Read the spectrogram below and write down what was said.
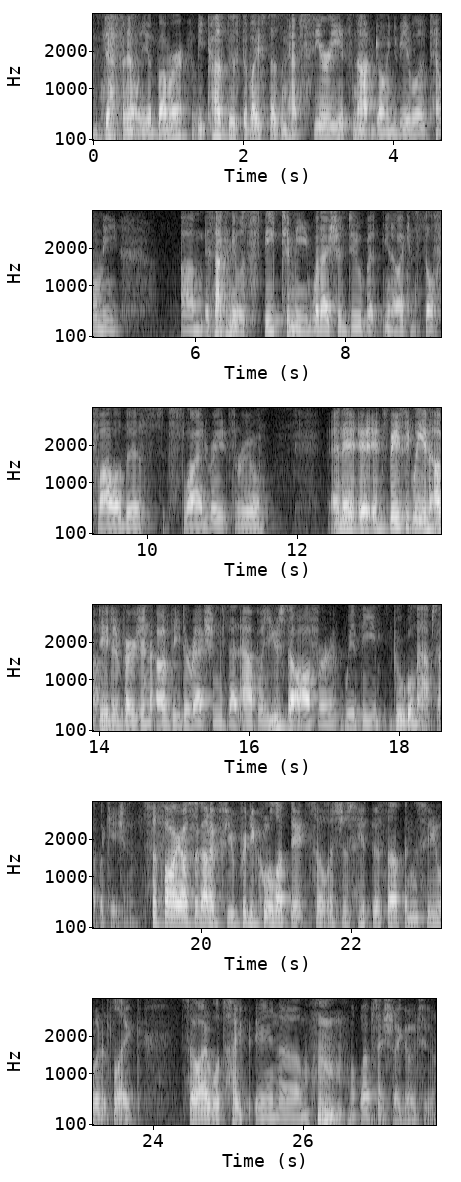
definitely a bummer. Because this device doesn't have Siri, it's not going to be able to tell me um, it's not going to be able to speak to me what I should do, but you know, I can still follow this, slide right through. And it, it, it's basically an updated version of the directions that Apple used to offer with the Google Maps application. Safari also got a few pretty cool updates, so let's just hit this up and see what it's like. So I will type in, um, hmm, what website should I go to?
